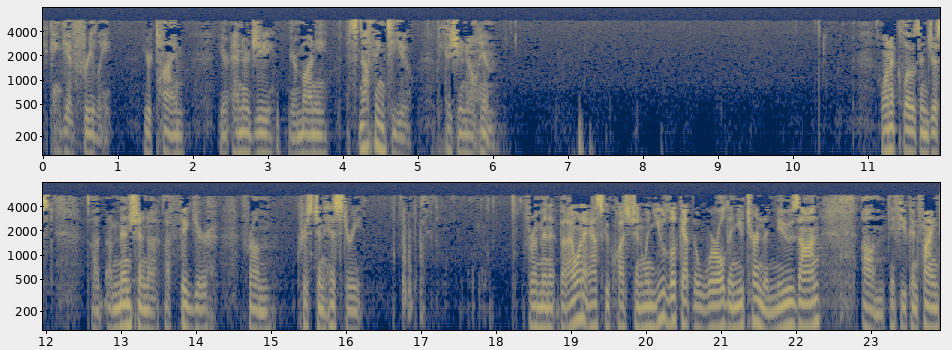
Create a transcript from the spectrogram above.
you can give freely your time, your energy, your money. It's nothing to you because you know Him. I want to close and just mention a, a figure from Christian history for a minute, but I want to ask you a question. When you look at the world and you turn the news on, um, if you can find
